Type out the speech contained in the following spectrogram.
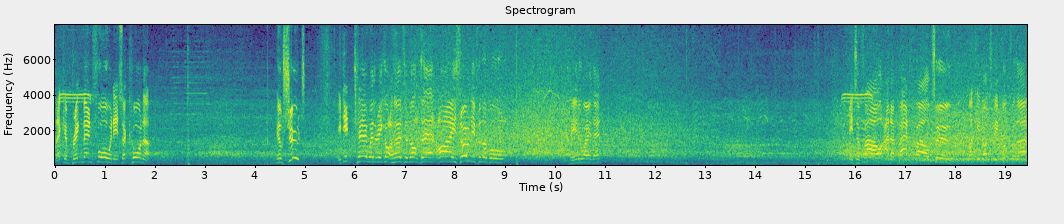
They can bring men forward, it's a corner. He'll shoot. He didn't care whether he got hurt or not there, eyes only for the ball. Cleared away then. foul, and a bad foul too. Lucky not to be booked for that.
